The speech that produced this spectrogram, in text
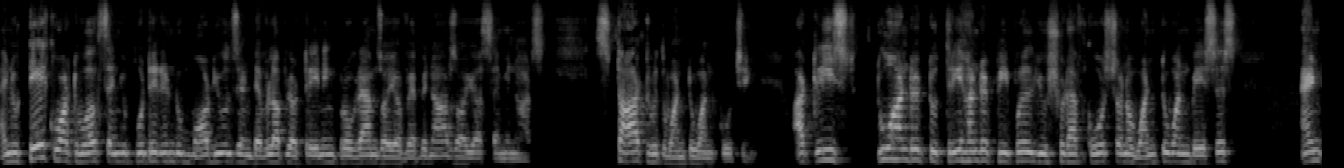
And you take what works and you put it into modules and develop your training programs or your webinars or your seminars. Start with one to one coaching. At least 200 to 300 people you should have coached on a one to one basis. And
